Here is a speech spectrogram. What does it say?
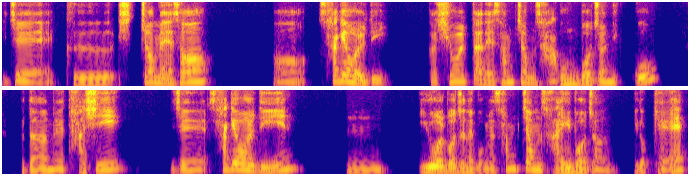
이제 그 시점에서 어 4개월 뒤, 그러니까 10월 달에 3.40 버전 있고, 그 다음에 다시 이제 4개월 뒤인 음, 2월 버전에 보면 3.42 버전 이렇게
